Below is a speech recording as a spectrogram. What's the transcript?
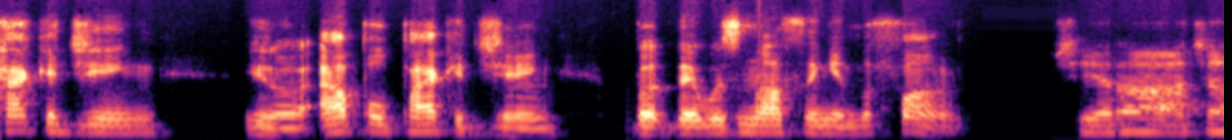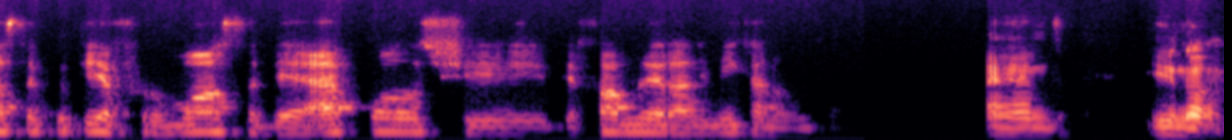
packaging, you know, Apple packaging, but there was nothing in the phone. Și era această cutie frumoasă de Apple și de fapt nu era nimic înăuntru. And, you know,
